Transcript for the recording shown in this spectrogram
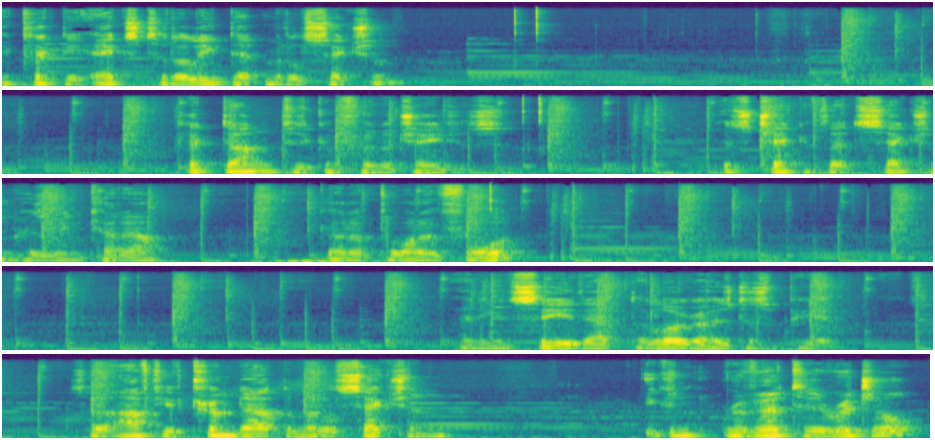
And click the X to delete that middle section. Click done to confirm the changes. Let's check if that section has been cut out. Going up to 104. And you can see that the logo has disappeared. So after you've trimmed out the middle section, you can revert to the original.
